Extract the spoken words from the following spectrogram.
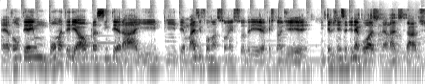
É, vão ter aí um bom material para se inteirar aí e ter mais informações sobre a questão de inteligência de negócio, né, análise de dados.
